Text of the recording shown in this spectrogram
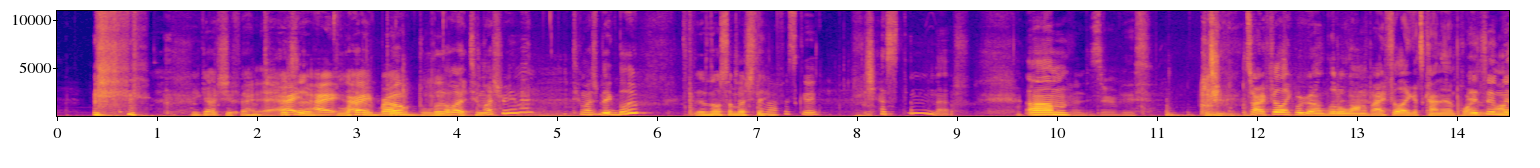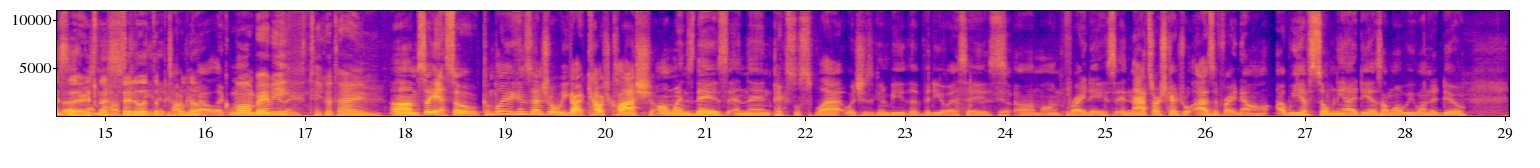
He got you, fam. All There's right, a all right, lot all right, bro. big blue. Oh, what? Too much for you, man? Too much Big Blue? There's no so much Just thing. enough. It's good. Just enough. Um, I deserve this. sorry, I feel like we're going a little long, but I feel like it's kind of important. It's necessary. It's necessary to let the people talk know. About, like, Come on, baby. Take your time. Um, so yeah, so completely consensual. We got Couch Clash on Wednesdays, and then Pixel Splat, which is going to be the video essays Yep. um, on Fridays, and that's our schedule as of right now. Uh, we have so many ideas on what we want to do.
